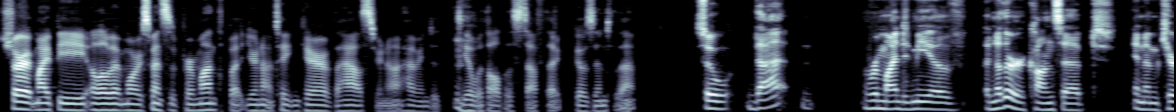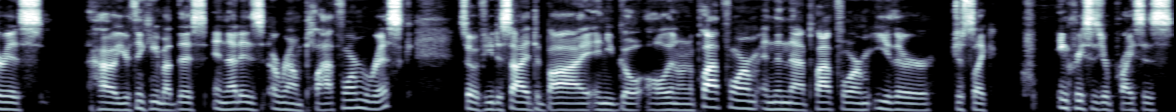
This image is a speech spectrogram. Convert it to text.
sure it might be a little bit more expensive per month but you're not taking care of the house. You're not having to deal Mhm. with all the stuff that goes into that. So that reminded me of another concept, and I'm curious how you're thinking about this, and that is around platform risk. So if you decide to buy and you go all in on a platform, and then that platform either just like cr- increases your prices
